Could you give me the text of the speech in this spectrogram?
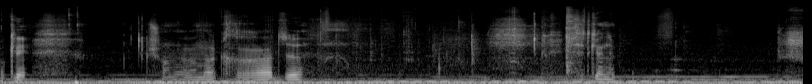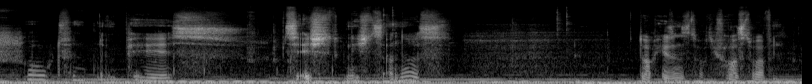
Okay. Schauen wir mal gerade. Ich hätte gerne Schoten MPs. Ist echt nichts anderes? Doch, hier sind es doch die Faustwaffen.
